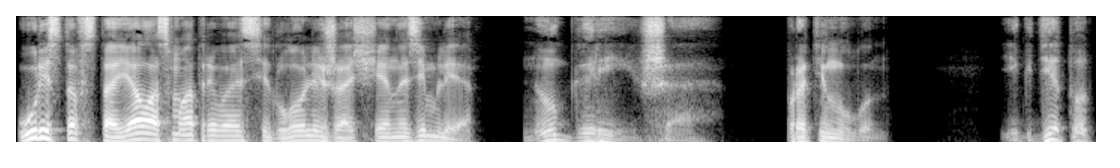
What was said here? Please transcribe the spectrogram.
Уристов стоял, осматривая седло, лежащее на земле. «Ну, Гриша!» — протянул он. И где тот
